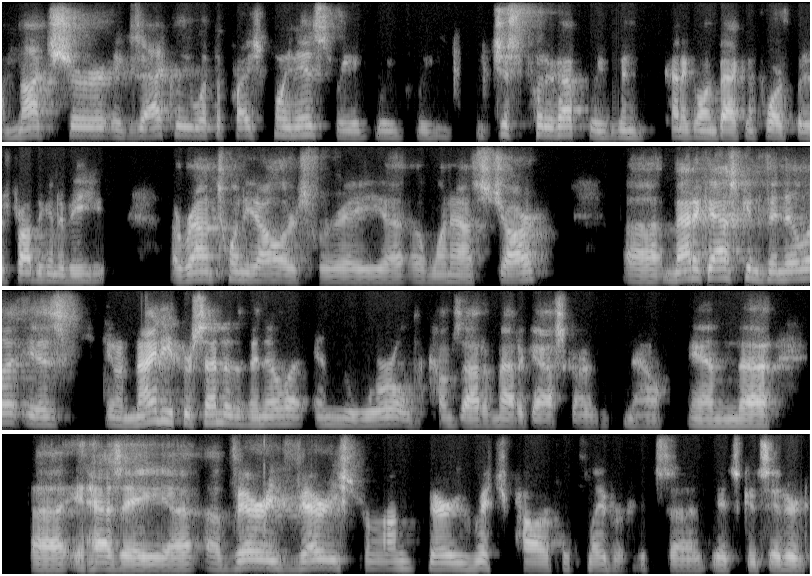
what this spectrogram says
I'm not sure exactly what the price point is. We, we, we just put it up. We've been kind of going back and forth, but it's probably going to be around $20 for a, uh, a one ounce jar. Uh, Madagascan vanilla is, you know, 90% of the vanilla in the world comes out of Madagascar now. And uh, uh, it has a, a, very, very strong, very rich, powerful flavor. It's, uh, it's considered,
